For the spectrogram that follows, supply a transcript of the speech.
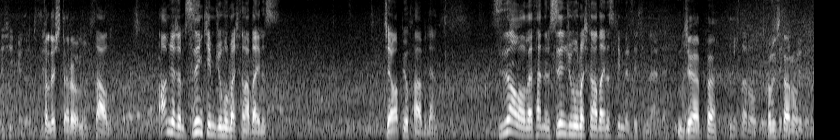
Teşekkür ederim. Sizin? Kılıçdaroğlu. Çok sağ olun. Amcacığım sizin kim Cumhurbaşkanı adayınız? Cevap yok abiden. Sizin alalım efendim. Sizin Cumhurbaşkanı adayınız kimdir seçimlerde? CHP. Kılıçdaroğlu. Kılıçdaroğlu. Teşekkür ederim,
